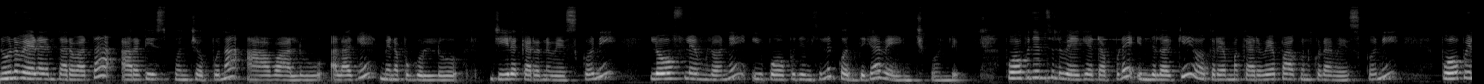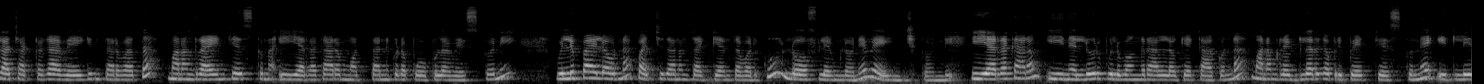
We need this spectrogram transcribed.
నూనె వేడైన తర్వాత అర టీ స్పూన్ చొప్పున ఆవాలు అలాగే మినపగుళ్ళు జీలకర్రను వేసుకొని లో ఫ్లేమ్లోనే ఈ పోపు దినుసులు కొద్దిగా వేయించుకోండి. పోపు దినుసులు వేగేటప్పుడే ఇందులోకి ఒక రెమ్మ కరివేపాకును కూడా వేసుకొని పోపు ఇలా చక్కగా వేగిన తర్వాత మనం గ్రైండ్ చేసుకున్న ఈ ఎర్రకారం మొత్తాన్ని కూడా పోపులో వేసుకొని ఉల్లిపాయలో ఉన్న పచ్చిదనం తగ్గేంత వరకు లో ఫ్లేమ్లోనే వేయించుకోండి. ఈ ఎర్రకారం ఈ నెల్లూరు పులిబొంగరాల్లోకే కాకుండా మనం రెగ్యులర్గా ప్రిపేర్ చేసుకునే ఇడ్లీ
